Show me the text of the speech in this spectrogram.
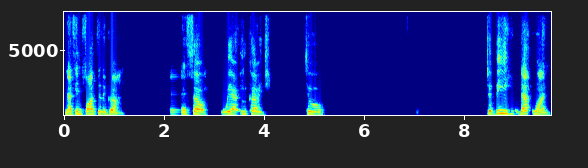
Nothing fall to the ground. And so we are encouraged to to be that one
